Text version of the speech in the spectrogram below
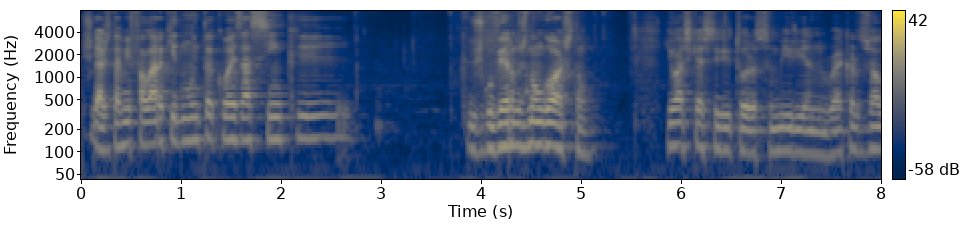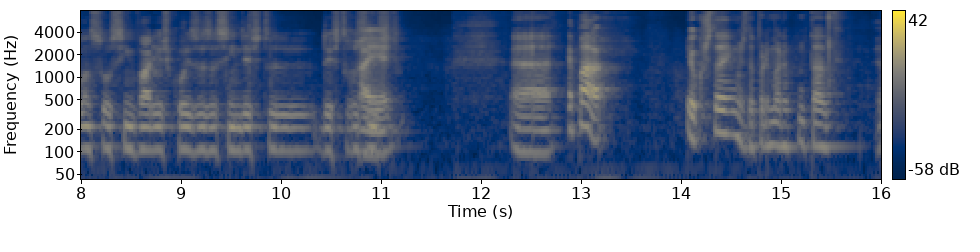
os gajos devem falar aqui de muita coisa assim que, que os governos não gostam. Eu acho que esta editora, Sumerian Records, já lançou assim várias coisas assim deste, deste Ah, é? registro. É epá, eu gostei, mas da primeira metade. É,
